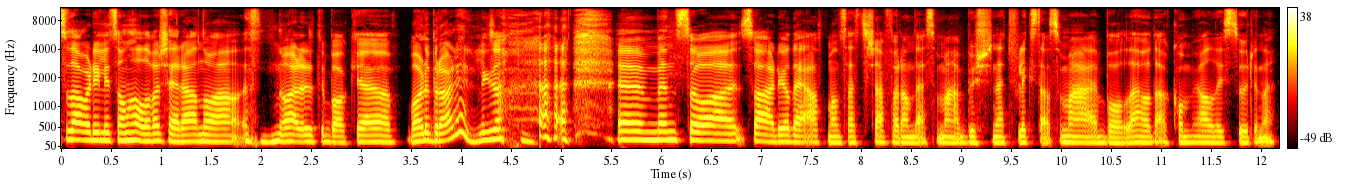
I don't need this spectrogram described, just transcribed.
så da var de litt sånn Halla, hva skjer da? Nå, nå, er dere tilbake. Var det bra, eller? Liksom. um, men så, så, er det jo det at man setter seg foran det som er Bush Netflix, da, som er bålet, og da kommer jo alle historiene.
